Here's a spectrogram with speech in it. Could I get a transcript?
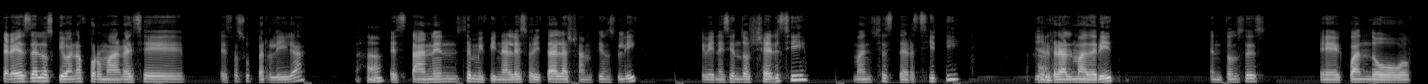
tres de los que iban a formar ese, esa Superliga Ajá. están en semifinales ahorita de la Champions League, que viene siendo Chelsea, Manchester City y el. Real Madrid. Entonces, eh, cuando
